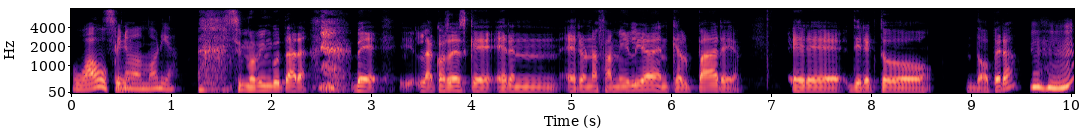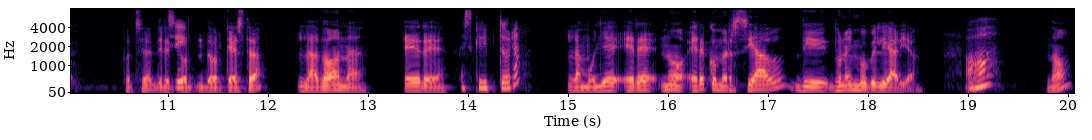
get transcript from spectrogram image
Uau, Sí. quina memòria. Sí, m'ha vingut ara. Bé, la cosa és que eren, era una família en què el pare era director d'òpera, Uh -huh. Pot ser, director Sí. d'orquestra. La dona era... Escriptora? La muller era... No, era comercial d'una immobiliària, Oh, no?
